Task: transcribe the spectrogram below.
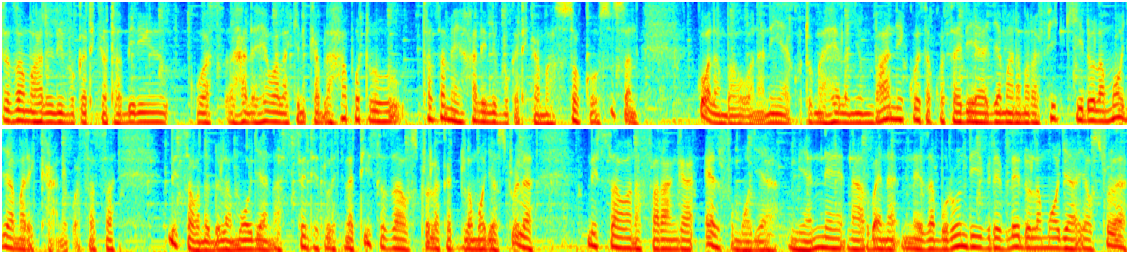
Tukitazama hali ilivyo katika utabiri wa hali ya hewa, lakini kabla hapo tutazame hali ilivyo katika masoko, hususan kwa wale ambao wanania kutuma hela nyumbani kuweza kuwasaidia jamaa na marafiki. Dola moja ya Marekani kwa sasa ni sawa na dola moja na senti 39 za Australia, wakati dola moja Australia ni sawa na faranga 1444 za Burundi. Vilevile dola moja ya Australia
